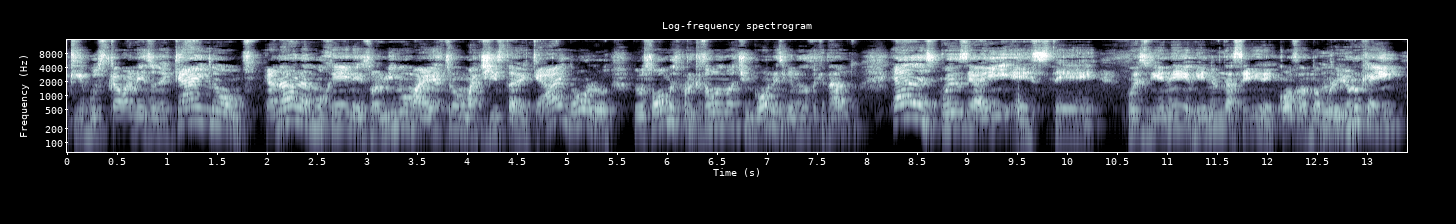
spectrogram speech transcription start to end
que, buscaban eso de que, ay, no, ganaban las mujeres. O el mismo maestro machista de que, ay, no, los, los hombres porque somos más chingones y que no sé qué tanto. Ya después de ahí, este, pues viene, viene una serie de cosas, ¿no? Pero yo creo que ahí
